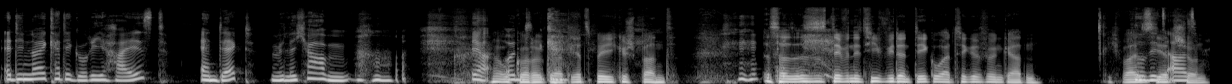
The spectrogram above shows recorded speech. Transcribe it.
äh, die neue Kategorie heißt Entdeckt will ich haben. ja, oh Gott, oh Gott, jetzt bin ich gespannt. es, es ist definitiv wieder ein Dekoartikel für den Garten. Ich weiß so es jetzt aus. schon.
